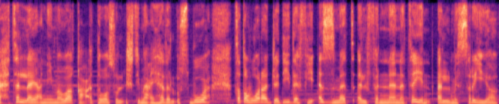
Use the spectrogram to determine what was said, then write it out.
احتل يعني مواقع التواصل الاجتماعي هذا الأسبوع تطورات جديدة في أزمة الفنانتين المصرية.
